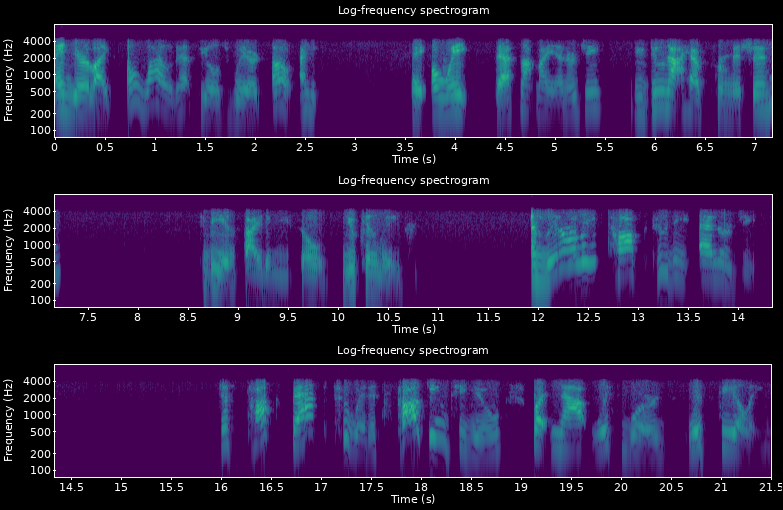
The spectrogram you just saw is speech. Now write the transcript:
and you're like, oh wow, that feels weird. Oh, I say, oh wait, that's not my energy. You do not have permission to be inside of me, so you can leave. And literally talk to the energy. Just talk back to it. It's talking to you, but not with words, with feelings.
